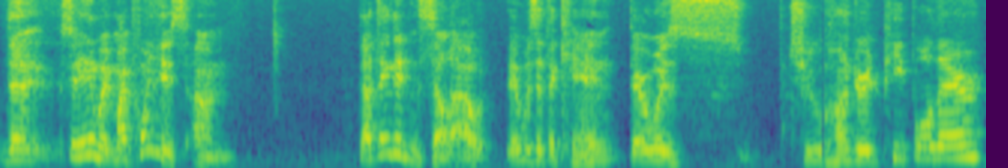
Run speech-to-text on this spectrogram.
the so anyway, my point is um, that thing didn't sell out. It was at the Ken. There was two hundred people there,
